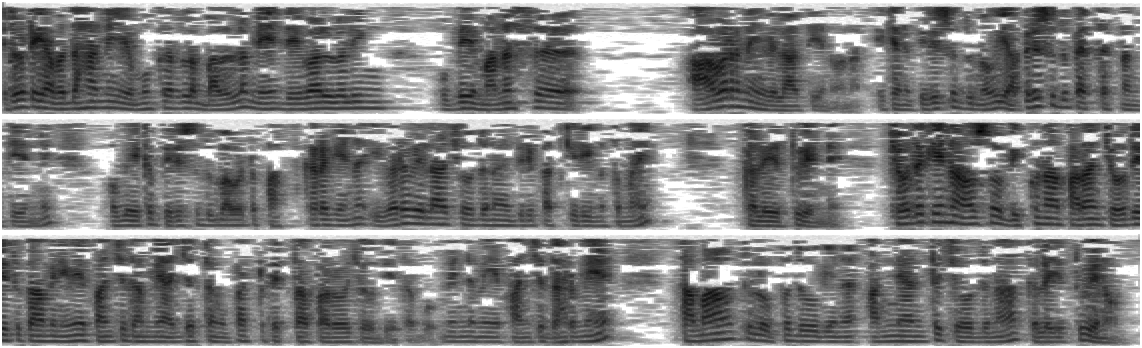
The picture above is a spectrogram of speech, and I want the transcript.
එතකොට මේ අවධානය යොමු කරලා බලලා මේ දේවල් වලින් ඔබේ මනස ආවරණය වෙලා තියෙනවා නම් ඒ කියන්නේ පිරිසුදු නොවි අපිරිසුදු පැත්තක් නම් තියෙන්නේ ඔබ ඒක පිරිසුදු බවට පත් කරගෙන ඉවර වෙලා චෝදනා ඉදිරිපත් කිරීම තමයි කළ යුතු වෙන්නේ. චෝදකේන අවසෝ බික්කුණා පරං චෝදේතු කාමිනී මේ පංච ධම්මේ අජත්තං උපට්ඨපෙත්තා පරෝ චෝදේතබෝ. මෙන්න මේ පංච ධර්මයේ තමා තුළ උපදෝගෙන අන්‍යයන්ට චෝදනා කළ යුතු වෙනවා.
